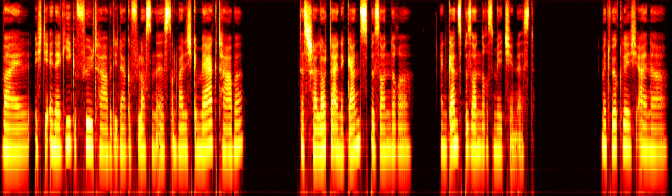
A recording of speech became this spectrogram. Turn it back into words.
Weil ich die Energie gefühlt habe, die da geflossen ist und weil ich gemerkt habe, dass Charlotte eine ganz besondere, ein ganz besonderes Mädchen ist. Mit wirklich einer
